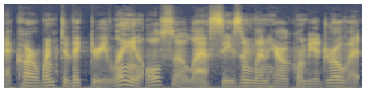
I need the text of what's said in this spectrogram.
That car went to victory lane also last season when Harold Columbia drove it.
